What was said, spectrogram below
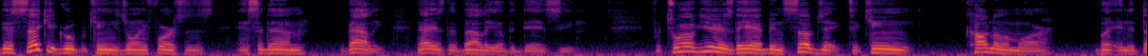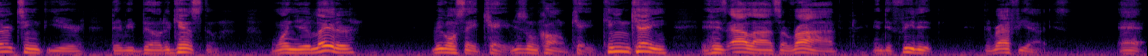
This second group of kings joined forces in Siddim Valley, that is the valley of the Dead Sea. For 12 years they had been subject to King Chedorlaomer, but in the 13th year they rebelled against him. One year later, we're going to say K. We're just going to call him K. King K and his allies arrived and defeated the Rephaites at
